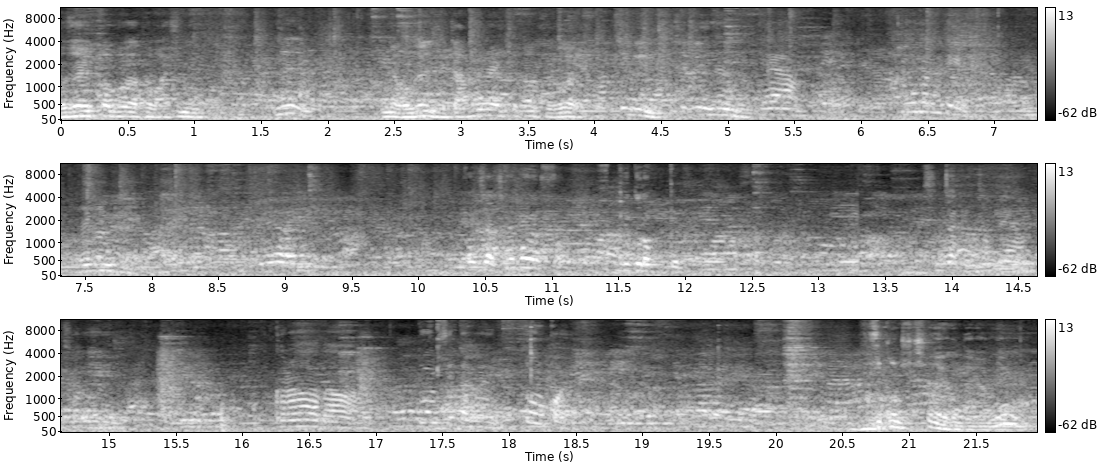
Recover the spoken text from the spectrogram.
어제 거보다 더 맛있는 거. 음. 근데 어제는 진짜 하이라이트가 그거예요. 튀김, 튀김은 그냥 생선튀김. 생선튀김. 어, 진짜 최고였어. 부드럽고. 진짜 괜찮네요. 저는 그라나다 또 올 수 있다면 또 올 거예요. 무조건 추천해요, 근데 여기. 음, 음.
